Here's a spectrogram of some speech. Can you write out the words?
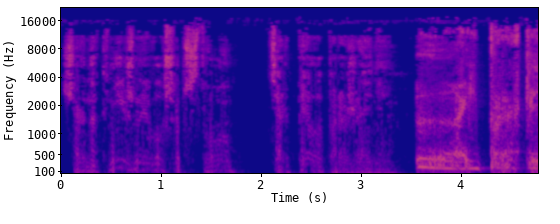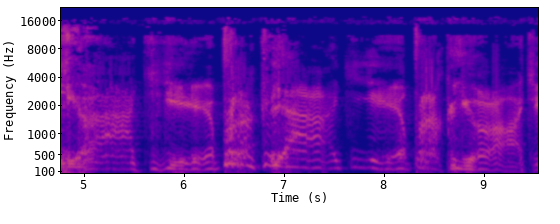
чернокнижное волшебство терпело поражение. Ай, проклятие, проклятие, проклятие!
